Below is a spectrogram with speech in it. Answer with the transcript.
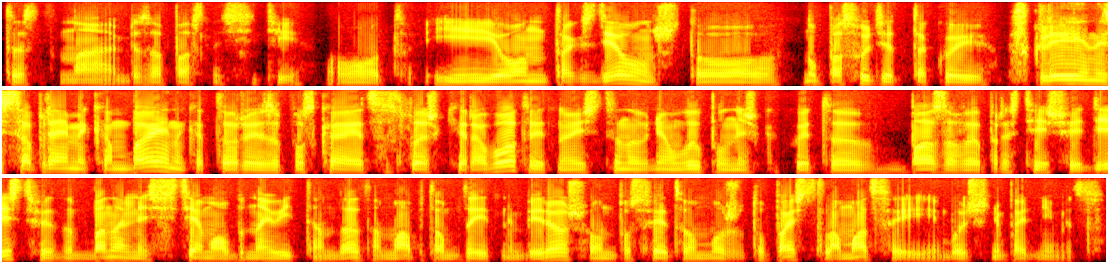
тест на безопасность сети. Вот. И он так сделан, что, ну, по сути, это такой склеенный соплями комбайн, который запускается с флешки и работает, но если ты в нем выполнишь какое-то базовое простейшее действие, это банальная система обновить там, да, там apt-update наберешь, он после этого может упасть, сломаться и больше не поднимется.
